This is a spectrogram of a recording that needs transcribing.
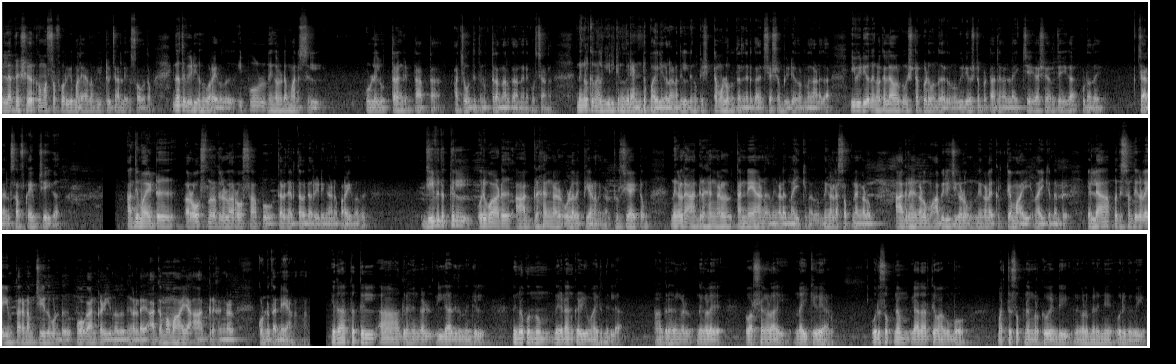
എല്ലാ പ്രേക്ഷകർക്കും master for you Malayalam YouTube ചാനലിലേക്ക് സ്വാഗതം. ഇന്നത്തെ വീഡിയോ എന്ന് പറയുന്നത് ഇപ്പോൾ നിങ്ങളുടെ മനസ്സിൽ ഉള്ളിൽ ഉത്തരം കിട്ടാത്ത ആ ചോദ്യത്തിന് ഉത്തരം നൽകാവുന്നതിനെക്കുറിച്ചാണ് നിങ്ങൾക്ക് നൽകിയിരിക്കുന്നത് രണ്ട് ഫയലുകളാണ് അതിൽ നിങ്ങൾക്ക് ഇഷ്ടമുള്ളത് തിരഞ്ഞെടുക്കുക അതിനുശേഷം വീഡിയോ തുറന്ന് കാണുക. ഈ വീഡിയോ നിങ്ങൾക്ക് എല്ലാവർക്കും ഇഷ്ടപ്പെടുമെന്ന് കരുതുന്നു. വീഡിയോ ഇഷ്ടപ്പെട്ടാൽ നിങ്ങൾ ലൈക്ക് ചെയ്യുക ഷെയർ ചെയ്യുക. കൂടാതെ ചാനൽ സബ്സ്ക്രൈബ് ചെയ്യുക. ആദ്യമായിട്ട് റോസ് നിറത്തിലുള്ള റോസാപ്പൂ തിരഞ്ഞെടുത്തവരുടെ റീഡിംഗ് ആണ് പറയുന്നത്. ജീവിതത്തിൽ ഒരുപാട് ആഗ്രഹങ്ങൾ ഉള്ള വ്യക്തിയാണ് നിങ്ങൾ. തീർച്ചയായിട്ടും നിങ്ങളുടെ ആഗ്രഹങ്ങൾ തന്നെയാണ് നിങ്ങളെ നയിക്കുന്നത്. നിങ്ങളുടെ സ്വപ്നങ്ങളും ആഗ്രഹങ്ങളും അഭിരുചികളും നിങ്ങളെ കൃത്യമായി നയിക്കുന്നുണ്ട്. എല്ലാ പ്രതിസന്ധികളെയും തരണം ചെയ്തുകൊണ്ട് പോകാൻ കഴിയുന്നത് നിങ്ങളുടെ അഗമമായ ആഗ്രഹങ്ങൾ കൊണ്ട് തന്നെയാണ്. യഥാർത്ഥത്തിൽ ആ ആഗ്രഹങ്ങൾ ഇല്ലാതിരുന്നെങ്കിൽ നിങ്ങൾക്കൊന്നും നേടാൻ കഴിയുമായിരുന്നില്ല. ആഗ്രഹങ്ങൾ നിങ്ങളെ വർഷങ്ങളായി നയിക്കുകയാണ്. ഒരു സ്വപ്നം യാഥാർത്ഥ്യമാകുമ്പോൾ മറ്റു സ്വപ്നങ്ങൾക്ക് വേണ്ടി നിങ്ങൾ മെനഞ്ഞ് ഒരുങ്ങുകയും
